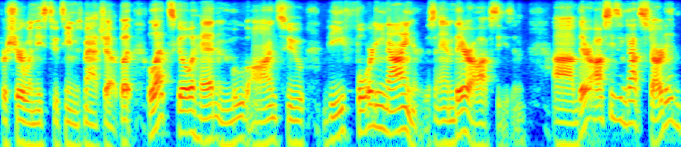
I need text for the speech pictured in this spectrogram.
for sure when these two teams match up. But let's go ahead and move on to the 49ers and their offseason. Uh, their offseason got started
